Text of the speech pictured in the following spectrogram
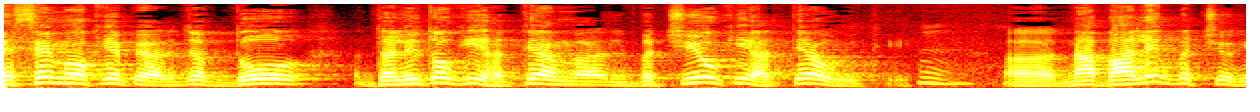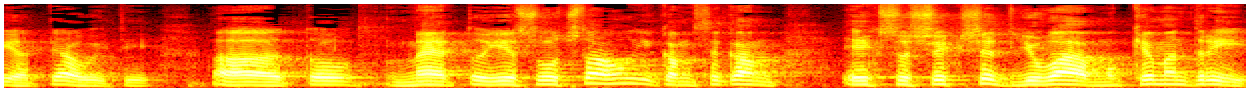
ऐसे मौके पर जब दो दलितों की हत्या बच्चियों की हत्या हुई थी नाबालिग बच्चियों की हत्या हुई थी तो मैं तो ये सोचता हूँ कि कम से कम एक सुशिक्षित युवा मुख्यमंत्री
